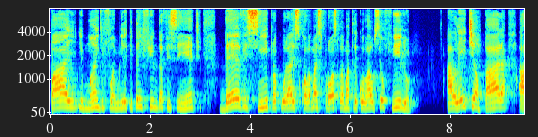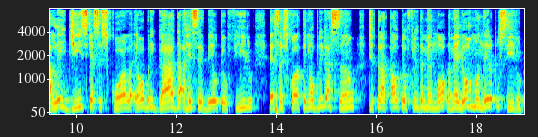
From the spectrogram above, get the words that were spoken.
pai e mãe de família que tem filho deficiente deve sim procurar a escola mais próxima para matricular o seu filho. A lei te ampara, a lei diz que essa escola é obrigada a receber o teu filho, essa escola tem obrigação de tratar o teu filho da, menor, da melhor maneira possível.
